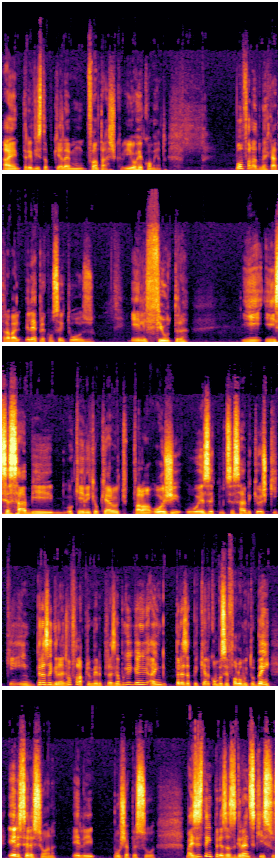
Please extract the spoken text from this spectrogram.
a entrevista, porque ela é fantástica e eu recomendo. Vamos falar do mercado de trabalho. Ele é preconceituoso, ele filtra. E você sabe, ok, que eu quero falar. Hoje, o executivo, você sabe que hoje, que quem, empresa grande, vamos falar primeiro empresa grande, porque a empresa pequena, como você falou muito bem, ele seleciona. Ele puxa a pessoa. Mas existem empresas grandes que isso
